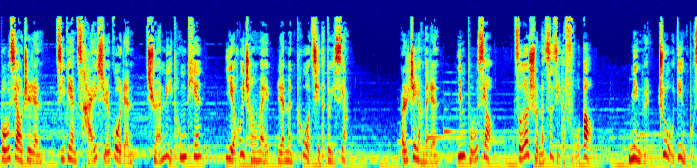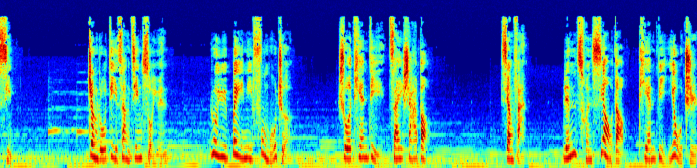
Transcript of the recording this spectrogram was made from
不孝之人，即便才学过人、权力通天，也会成为人们唾弃的对象。而这样的人，因不孝，则损了自己的福报。命运注定不幸。正如《地藏经》所云：“若遇背逆父母者，说天地灾杀报。”相反，人存孝道，天必佑之；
